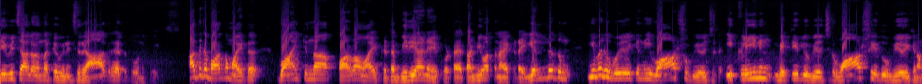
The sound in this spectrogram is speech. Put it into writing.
ജീവിച്ചാലോ എന്നൊക്കെ ഇവന് ചെറിയ ആഗ്രഹമൊക്കെ തോന്നിപ്പോയി. അതിന്റെ ഭാഗമായിട്ട് വാങ്ങിക്കുന്ന പഴമായിക്കോട്ടെ ബിരിയാണി ആയിക്കോട്ടെ തണ്ണിമത്തനായിക്കോട്ടെ എല്ലതും ഇവൻ ഉപയോഗിക്കുന്ന ഈ വാഷ് ഉപയോഗിച്ചിട്ട് ഈ ക്ലീനിങ് മെറ്റീരിയൽ ഉപയോഗിച്ചിട്ട് വാഷ് ചെയ്ത് ഉപയോഗിക്കണം.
